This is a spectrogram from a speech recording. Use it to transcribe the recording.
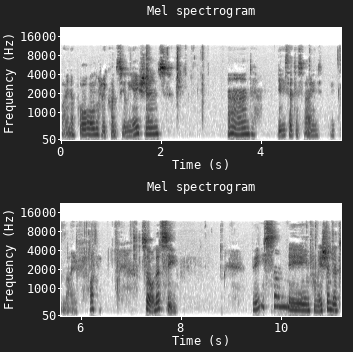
Pineapple reconciliations and dissatisfied with life. Okay. So let's see. Based on the information that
